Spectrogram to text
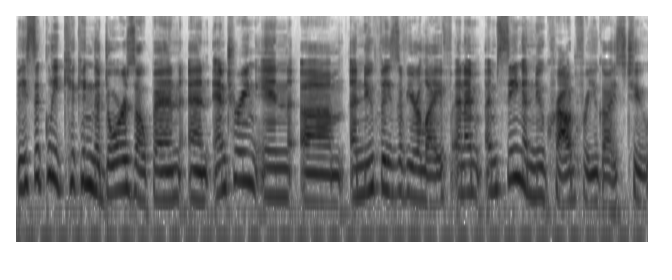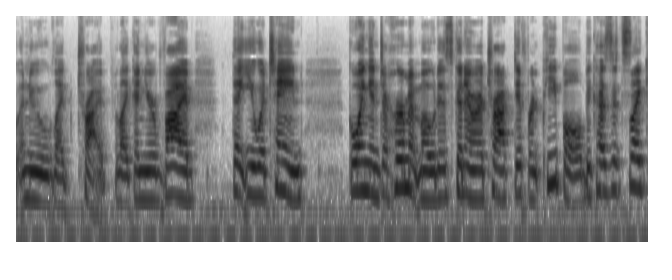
basically kicking the doors open and entering in um, a new phase of your life. And I'm, I'm seeing a new crowd for you guys too, a new like tribe, like in your vibe that you attained going into hermit mode is going to attract different people because it's like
